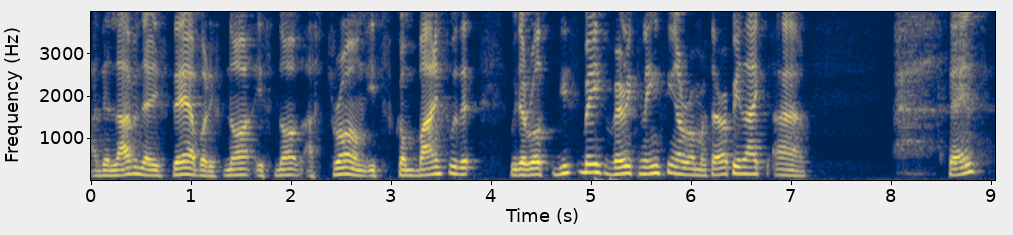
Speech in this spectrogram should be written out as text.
and the lavender is there, but it's not it's not as strong. It's combined with it with the rose. This makes very cleansing aromatherapy like uh, scent.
